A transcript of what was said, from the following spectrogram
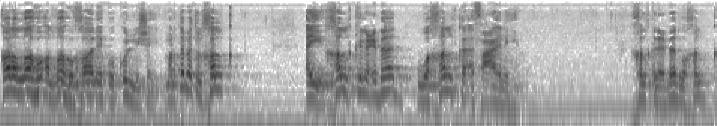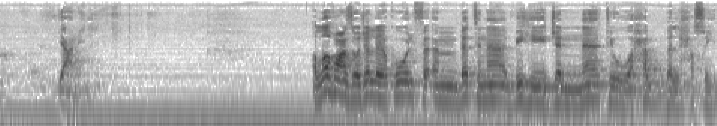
قال الله الله خالق كل شيء. مرتبة الخلق أي خلق العباد وخلق أفعالهم. خلق العباد وخلق يعني. الله عز وجل يقول فأنبتنا به جنات وحب الحصيد.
